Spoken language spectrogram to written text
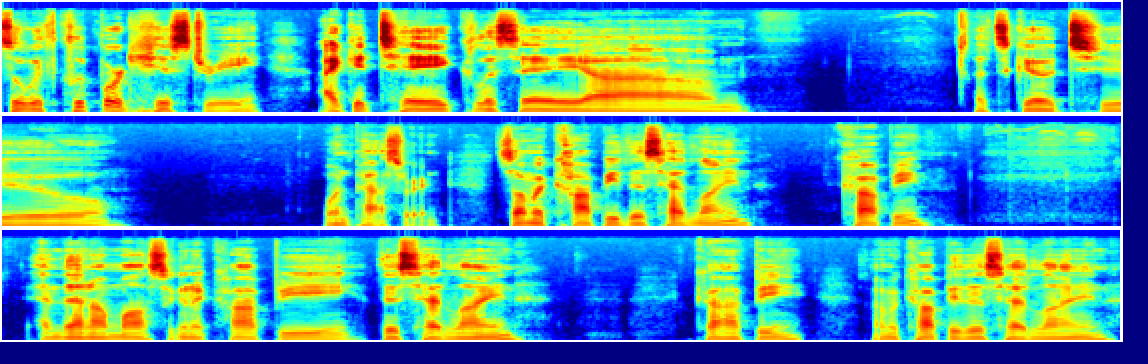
so with clipboard history, I could take, let's say, um, let's go to 1Password. So I'm gonna copy this headline, copy, and then I'm also going to copy this headline. Copy. I'm going to copy this headline.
